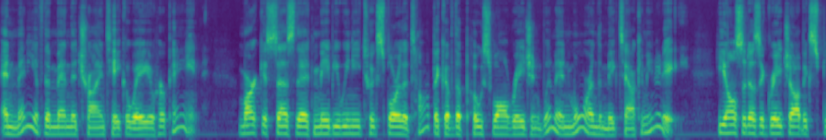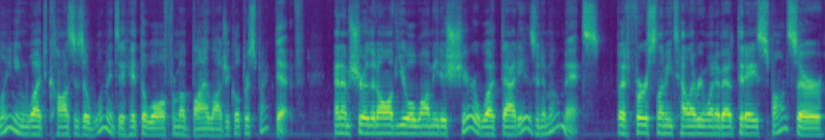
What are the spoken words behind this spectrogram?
and many of the men that try and take away her pain. Marcus says that maybe we need to explore the topic of the post wall rage in women more in the MGTOW community. He also does a great job explaining what causes a woman to hit the wall from a biological perspective. And I'm sure that all of you will want me to share what that is in a moment. But first, let me tell everyone about today's sponsor,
